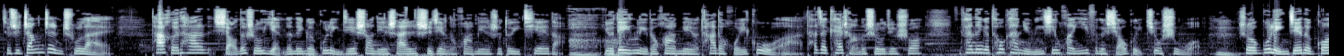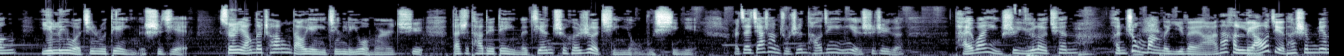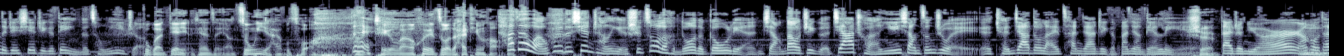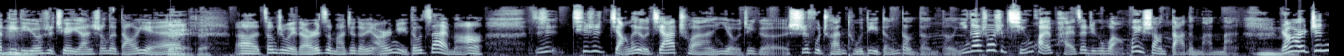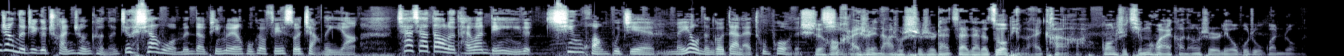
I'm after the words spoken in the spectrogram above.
就是张震出来。他和他小的时候演的那个孤岭街少年杀人事件的画面是对切的啊，有电影里的画面，有他的回顾啊。他在开场的时候就说：“你看那个偷看女明星换衣服的小鬼就是我。”嗯，说孤岭街的光引领我进入电影的世界。虽然杨德昌导演已经离我们而去，但是他对电影的坚持和热情永不熄灭。而再加上主持人陶晶莹也是这个。台湾影视娱乐圈很重磅的一位啊，他很了解他身边的这些这个电影的从艺者不。管电影现在怎样，综艺还不错。对 这个晚会做的还挺好。他在晚会的现场也是做了很多的勾连，讲到这个家传，因为像曾志伟，呃，全家都来参加这个颁奖典礼，是带着女儿，然后他弟弟又是《缺语安生》的导演，对对，呃，曾志伟的儿子嘛，就等于儿女都在嘛啊。其实其实讲了有家传，有这个师傅传徒弟等等等等，应该说是情怀牌在这个晚会上打的满满。嗯然然而真正的这个传承，可能就像我们的评论员胡克飞所讲的一样，恰恰到了台湾电影一个青黄不接，没有能够带来突破的时候。最后还是得拿出实实在在的作品来看哈，光是情怀可能是留不住观众的。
